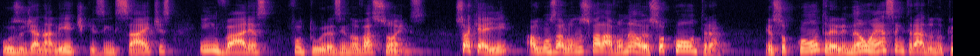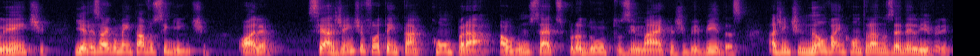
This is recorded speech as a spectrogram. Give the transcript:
uso de analytics, insights e em várias futuras inovações. Só que aí, alguns alunos falavam: não, eu sou contra. Eu sou contra, ele não é centrado no cliente. E eles argumentavam o seguinte: olha, se a gente for tentar comprar alguns certos produtos e marcas de bebidas, a gente não vai encontrar no Zé Delivery,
